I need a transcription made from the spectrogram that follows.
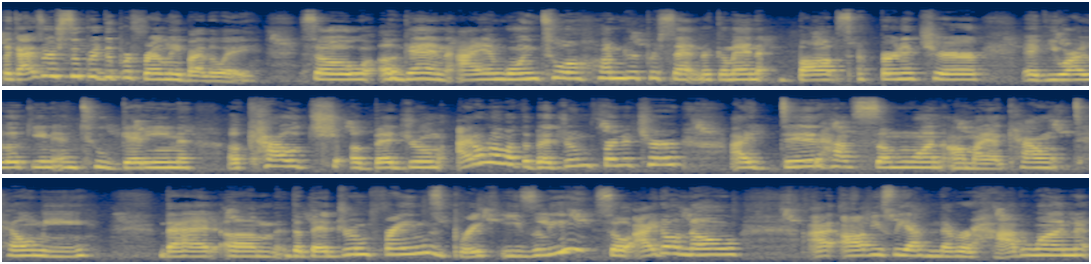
The guys are super duper friendly, by the way. So again, I am going to 100% recommend Bob's Furniture if you are looking into getting a couch, a bedroom. I don't know about the bedroom furniture. I did have someone on my account tell me that um, the bedroom frames break easily. So I don't know. I obviously I've never had one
